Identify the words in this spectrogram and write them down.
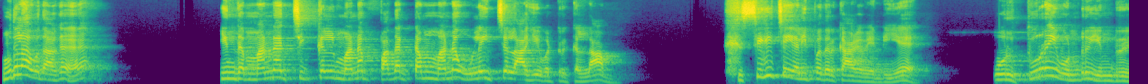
முதலாவதாக இந்த மனச்சிக்கல் மனப்பதட்டம் மன உளைச்சல் ஆகியவற்றுக்கெல்லாம் சிகிச்சை அளிப்பதற்காக வேண்டிய ஒரு துறை ஒன்று இன்று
